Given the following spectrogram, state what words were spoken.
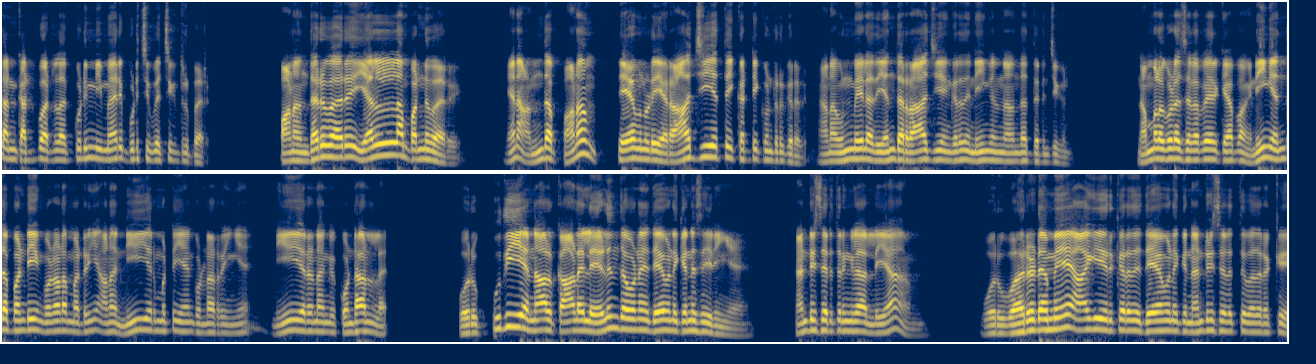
தன் கட்டுப்பாட்டில் குடுமி மாதிரி பிடிச்சி வச்சுக்கிட்டு இருப்பார். பணம் தருவார் எல்லாம் பண்ணுவார். ஏன்னா அந்த பணம் தேவனுடைய ராஜ்யத்தை கட்டி கொண்டிருக்கிறது. ஆனால் உண்மையில் அது எந்த ராஜ்யங்கிறது நீங்கள் நான் தான் தெரிஞ்சுக்கணும். நம்மளை கூட சில பேர் கேட்பாங்க நீங்கள் எந்த பண்டிகையும் கொண்டாட மாட்டீங்க? ஆனால் நியூ இயர் மட்டும் ஏன் கொண்டாடுறீங்க? நியூ இயரை நாங்கள் கொண்டாடல. ஒரு புதிய நாள் காலையில் எழுந்த உடனே தேவனுக்கு என்ன செய்கிறீங்க நன்றி செலுத்துறீங்களா இல்லையா? ஒரு வருடமே ஆகி இருக்கிறது தேவனுக்கு நன்றி செலுத்துவதற்கு.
